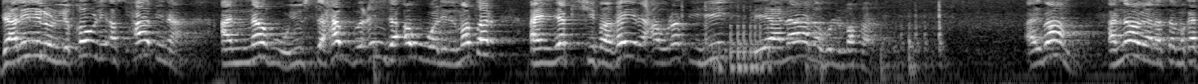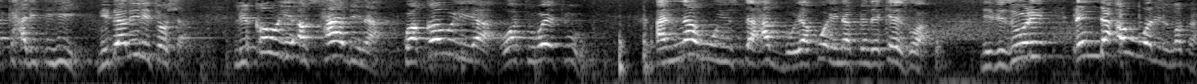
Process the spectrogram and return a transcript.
دليل لقول اصحابنا انه يستحب عند اول المطر ان يكشف غير عورته ليناله المطر امام Anawi anasema katika hadithi hii ni dalili tosha liqauli ashabina kwa kauli ya watu wetu annahu yustahabu yakuwa inapendekezwa. Ni vizuri inda awwalil matar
